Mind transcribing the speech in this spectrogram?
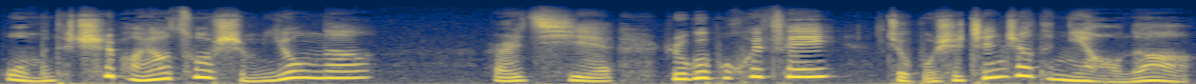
我们的翅膀要做什么用呢？而且，如果不会飞，就不是真正的鸟呢。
